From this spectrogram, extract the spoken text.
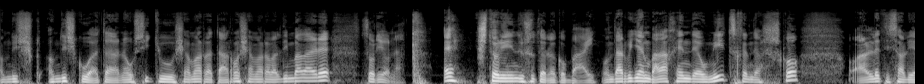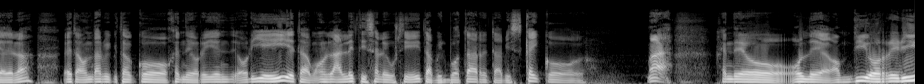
haundiskua eta nauzitu xamarra eta arro xamarra baldin bada ere, zorionak. Eh, historia induzutelako bai. Ondarbilen bada jende unitz, jende asko, atletizalia dela, eta ondarbiketako jende horiei, eta atletizale guztiei, eta bilbotar, eta bizkaiko, ba, jende olde handi horreri,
